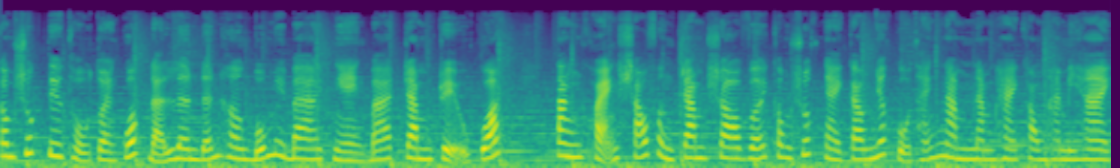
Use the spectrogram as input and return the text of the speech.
công suất tiêu thụ toàn quốc đã lên đến hơn 43.300 triệu watt, tăng khoảng 6% so với công suất ngày cao nhất của tháng 5 năm 2022.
